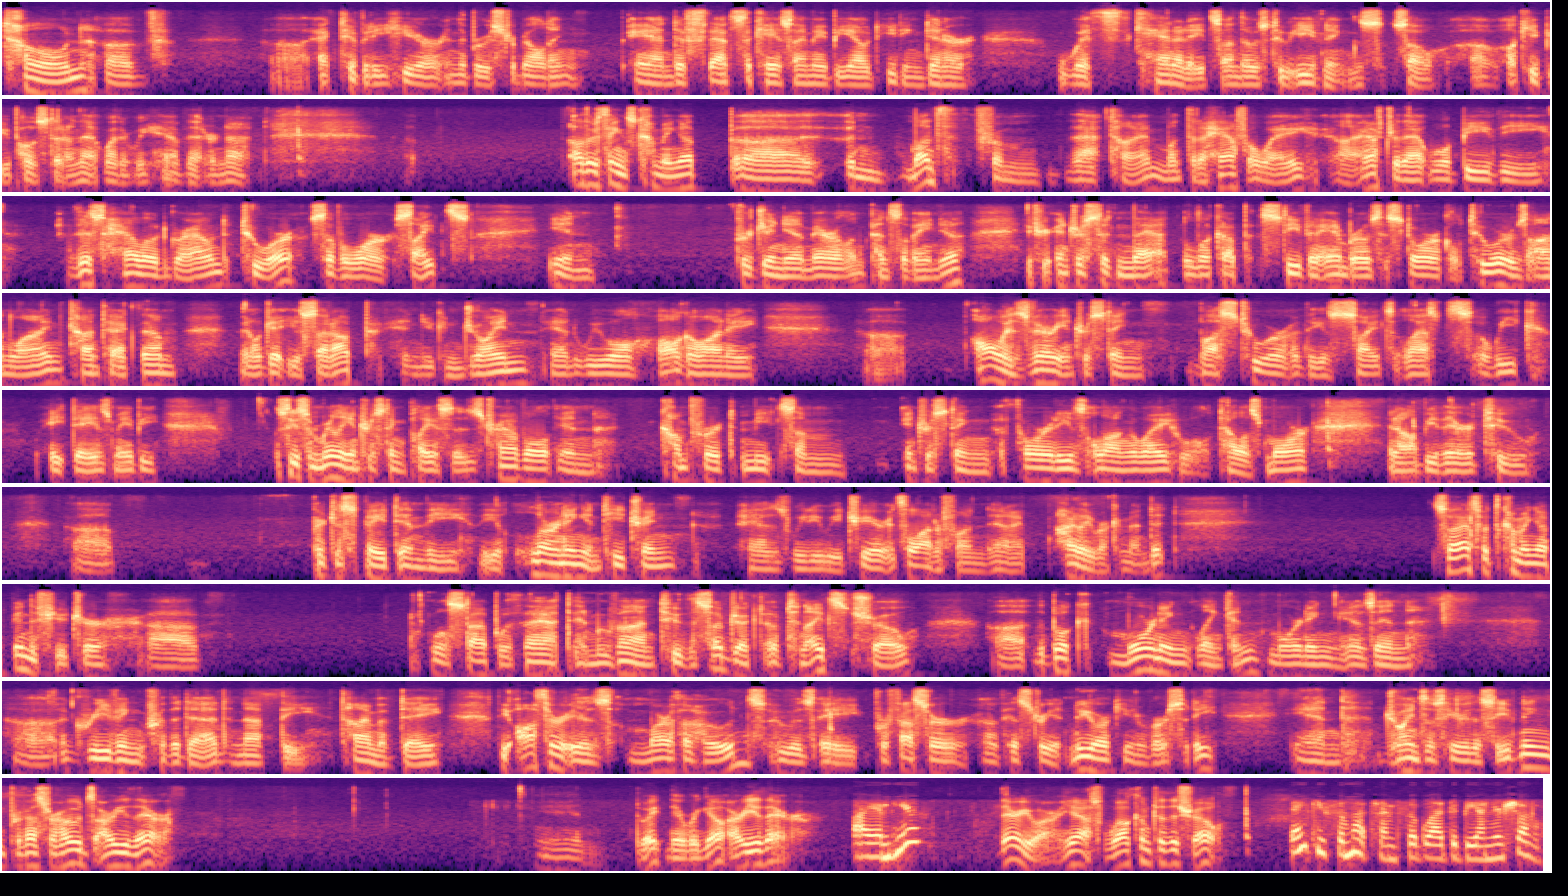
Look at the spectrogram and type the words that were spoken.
tone of uh, activity here in the Brewster building. And if that's the case, I may be out eating dinner with candidates on those two evenings. So uh, I'll keep you posted on that, whether we have that or not. Other things coming up uh, a month from that time, month and a half away, uh, after that will be the This Hallowed Ground tour Civil War sites in Virginia, Maryland, Pennsylvania. If you're interested in that, look up Stephen Ambrose Historical Tours online, contact them. They'll get you set up and you can join, and we will all go on a uh, always very interesting bus tour of these sites. It lasts a week eight days maybe. See some really interesting places, travel in comfort, meet some interesting authorities along the way who will tell us more, and I'll be there to uh, participate in the, the learning and teaching as we do each year. It's a lot of fun, and I highly recommend it. So that's what's coming up in the future. Uh, we'll stop with that and move on to the subject of tonight's show, uh, the book Mourning Lincoln, mourning as in uh, grieving for the dead, not the time of day. The author is Martha Hodes, who is a professor of history at New York University and joins us here this evening. Professor Hodes, are you there? And wait, there we go. Are you there? I am here. There you are. Yes. Welcome to the show. Thank you so much. I'm so glad to be on your show.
